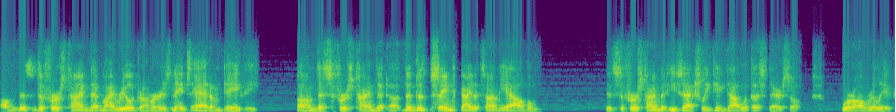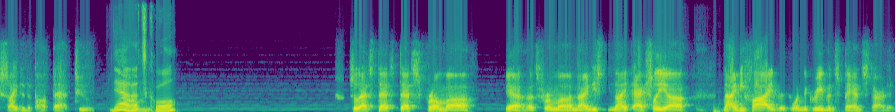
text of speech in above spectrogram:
um, this is the first time that my real drummer, his name's Adam Davey. Um, that's the first time that uh, the, the same guy that's on the album. It's the first time that he's actually gigged out with us there. So we're all really excited about that too. Yeah, that's Um, cool. So that's that's that's from uh yeah, that's from uh 99 actually uh 95 is when the grievance band started.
